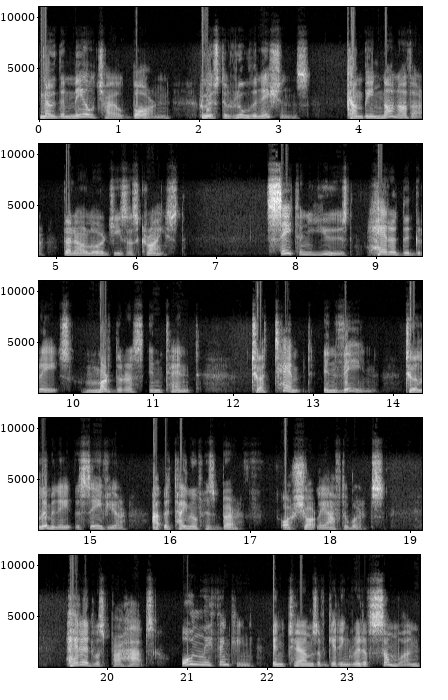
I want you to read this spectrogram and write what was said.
Now, the male child born, who is to rule the nations, can be none other than our Lord Jesus Christ. Satan used Herod the Great's murderous intent to attempt in vain to eliminate the Saviour at the time of his birth or shortly afterwards. Herod was perhaps only thinking in terms of getting rid of someone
